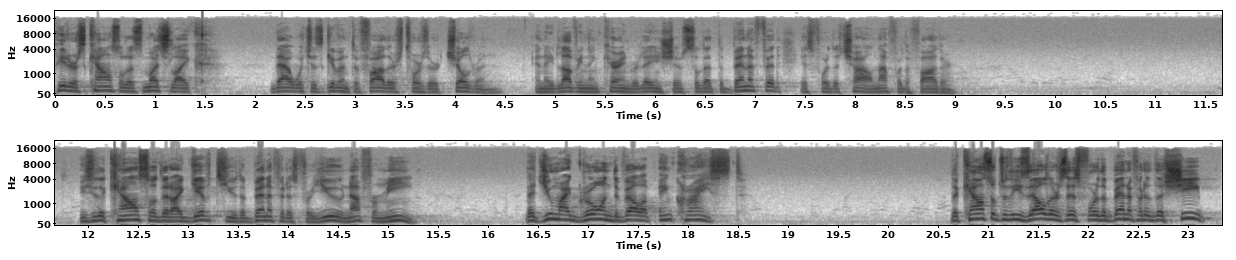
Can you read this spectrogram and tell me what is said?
Peter's counsel is much like that which is given to fathers towards their children in a loving and caring relationship so that the benefit is for the child, not for the father. You see, the counsel that I give to you, the benefit is for you, not for me. That you might grow and develop in Christ. The counsel to these elders is for the benefit of the sheep,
